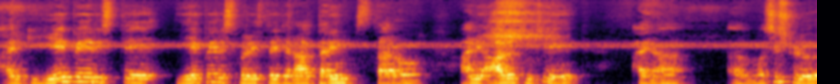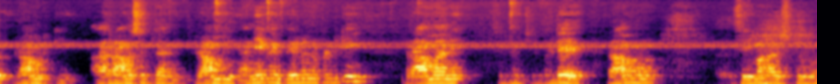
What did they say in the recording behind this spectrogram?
ఆయనకి ఏ పేరు ఇస్తే ఏ పేరు స్మరిస్తే జనాలు తరిస్తారో అని ఆలోచించి ఆయన వశిష్ఠుడు రాముడికి ఆ రామశబ్దాన్ని రాముడి అనేక పేర్లు ఉన్నప్పటికీ రామాని సిద్ధించింది అంటే రాము శ్రీ మహావిష్ణువు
